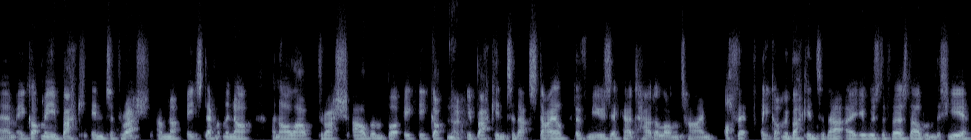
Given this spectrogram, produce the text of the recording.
Um, it got me back into thrash. I'm not. It's definitely not an all-out thrash album, but it, it got no. me back into that style of music. I'd had a long time off it. It got me back into that. I, it was the first album this year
